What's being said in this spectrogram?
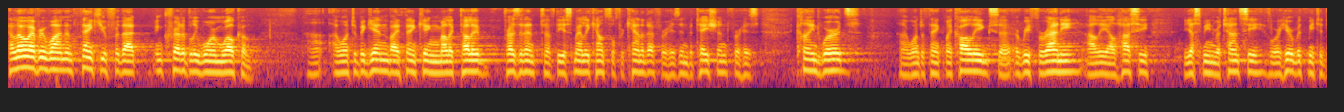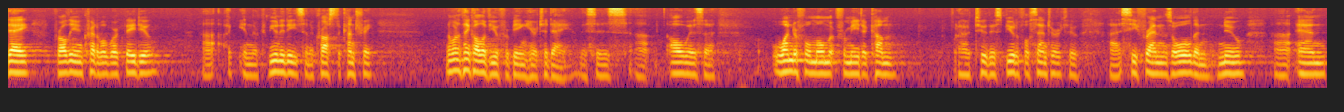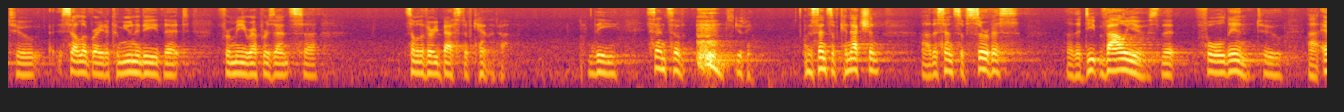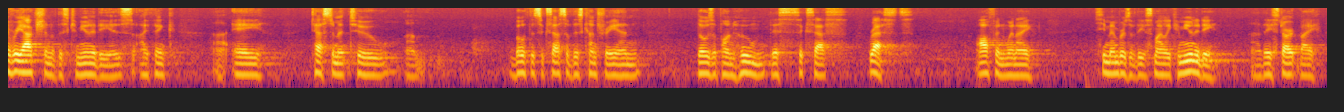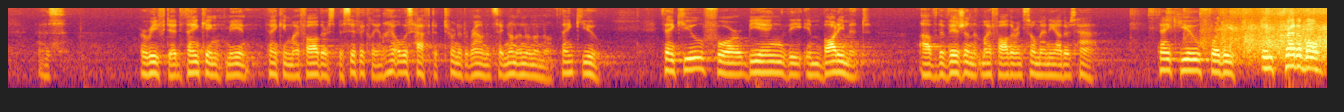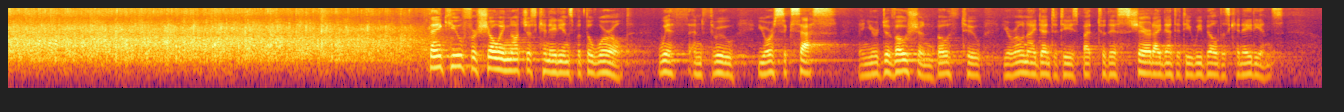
Hello, everyone, and thank you for that incredibly warm welcome. Uh, I want to begin by thanking Malik Talib, President of the Ismaili Council for Canada, for his invitation, for his kind words. I want to thank my colleagues, uh, Arif Virani, Ali Ehsassi, Yasmin Ratansi, who are here with me today for all the incredible work they do uh, in their communities and across the country. And I want to thank all of you for being here today. This is uh, always a wonderful moment for me to come uh, to this beautiful center, to uh, see friends old and new, uh, and to celebrate a community that, for me, represents uh, some of the very best of Canada. The sense of, excuse me, the sense of connection, uh, the sense of service, uh, the deep values that fold into uh, every action of this community is, I think, uh, a testament to um, both the success of this country and those upon whom this success rests. Often when I see members of the Ismaili community, uh, they start by, as Arif did, thanking me and thanking my father specifically, and I always have to turn it around and say, no, no, no, no, no, thank you Thank you for being the embodiment of the vision that my father and so many others had. Thank you for the incredible Thank you for showing not just Canadians but the world with and through your success and your devotion both to your own identities but to this shared identity we build as Canadians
